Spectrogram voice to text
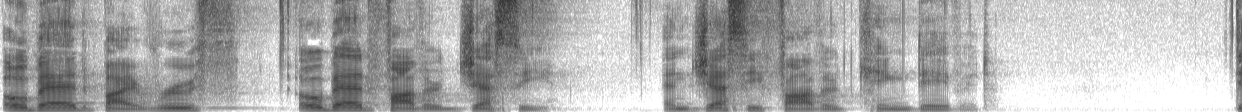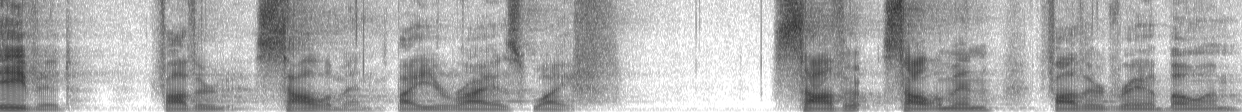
Obed by Ruth. Obed fathered Jesse and Jesse fathered King David. David fathered Solomon by Uriah's wife. Solomon fathered Rehoboam.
